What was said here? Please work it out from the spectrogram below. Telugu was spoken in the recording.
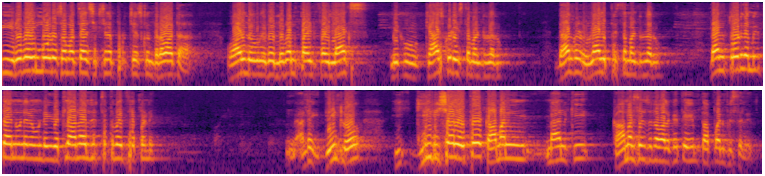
ఈ ఇరవై మూడు సంవత్సరాల శిక్షణ పూర్తి చేసుకున్న తర్వాత వాళ్ళు ఏదో లెవెన్ పాయింట్ ఫైవ్ ల్యాక్స్ మీకు క్యాష్ కూడా ఇస్తామంటున్నారు. దాని కూడా రుణాలు ఇప్పిస్తామంటున్నారు. దానికి తోడుగా మిగతా అన్ని ఉండే ఉండే ఇది ఎట్లా అనాలోచితమైతే చెప్పండి? అంటే దీంట్లో ఈ విషయాలు అయితే కామన్ మ్యాన్కి కామన్ సెన్స్ ఉన్న వాళ్ళకైతే ఏం తప్పు అనిపిస్తలేదు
